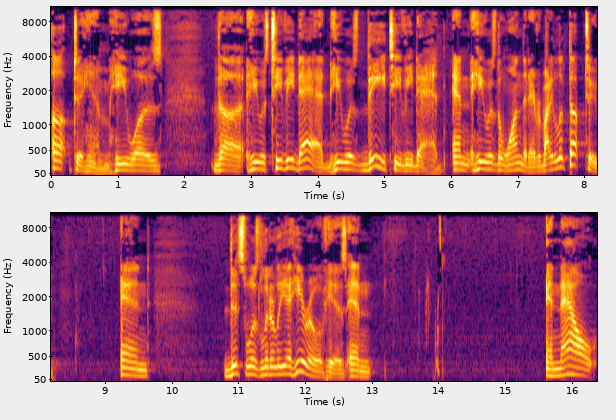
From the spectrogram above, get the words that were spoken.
up to him. He was the, he was TV dad. He was the TV dad. And he was the one that everybody looked up to. And this was literally a hero of his. And, and now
